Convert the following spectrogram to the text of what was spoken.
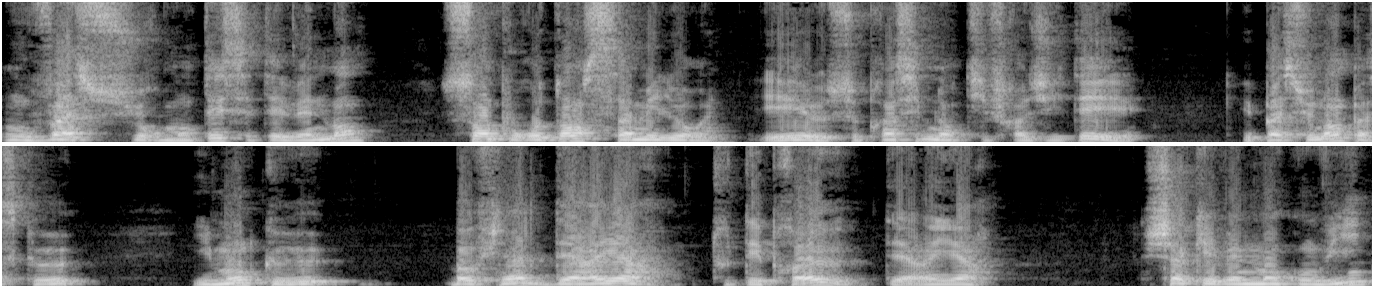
on va surmonter cet événement sans pour autant s'améliorer. Et euh, ce principe d'antifragilité est, passionnant parce que il montre que, bah, au final, derrière toute épreuve, derrière chaque événement qu'on vit,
